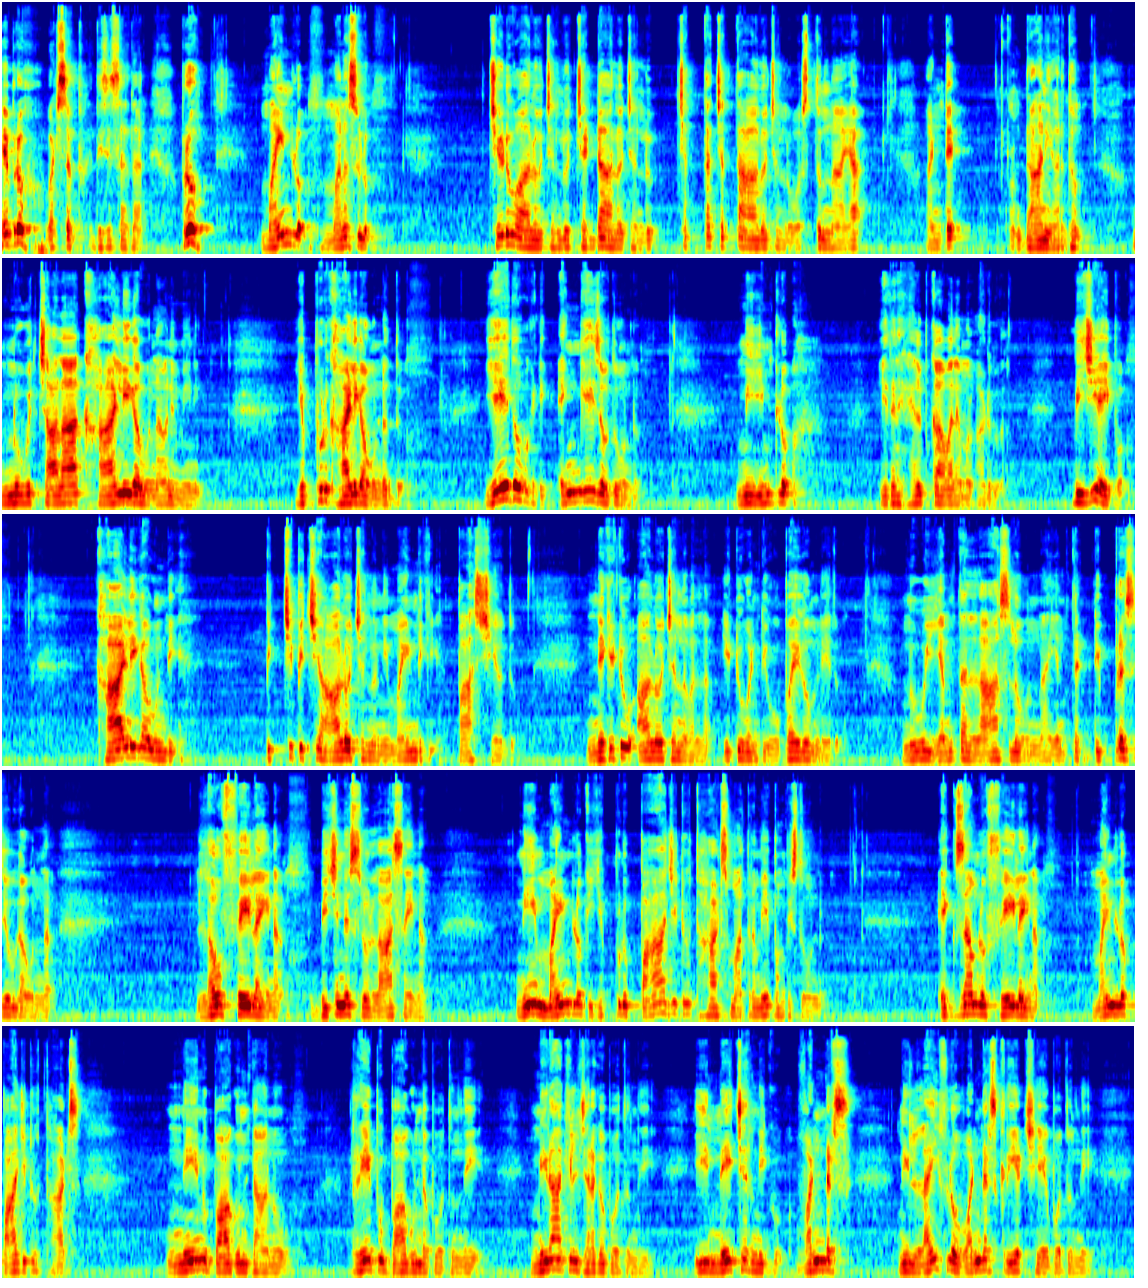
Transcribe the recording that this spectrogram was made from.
Hey bro what's up this is Sardar bro మైండ్లో మనసులో చెడు ఆలోచనలు చెడ్డ ఆలోచనలు చెత్త చెత్త ఆలోచనలు వస్తున్నాయా? అంటే దాని అర్థం నువ్వు చాలా ఖాళీగా ఉన్నావని మీనింగ్ ఎప్పుడు ఖాళీగా ఉండొద్దు. ఏదో ఒకటి ఎంగేజ్ అవుతూ ఉండు. మీ ఇంట్లో ఏదైనా హెల్ప్ కావాలేమో అడుగు. బిజీ అయిపో. ఖాళీగా ఉండి పిచ్చి పిచ్చి ఆలోచనలు నీ మైండ్కి పాస్ చేయొద్దు. నెగిటివ్ ఆలోచనల వల్ల ఎటువంటి ఉపయోగం లేదు. నువ్వు ఎంత లాస్లో ఉన్నా ఎంత డిప్రెసివ్గా ఉన్నా లవ్ ఫెయిల్ అయినా బిజినెస్లో లాస్ అయినా నీ మైండ్లోకి ఎప్పుడు పాజిటివ్ థాట్స్ మాత్రమే పంపిస్తూ ఉండు. ఎగ్జామ్లో ఫెయిల్ అయినా మైండ్లో పాజిటివ్ థాట్స్ నేను బాగుంటాను రేపు బాగుండబోతుంది మిరాకిల్ జరగబోతుంది ఈ నేచర్ నీకు వండర్స్ నీ లైఫ్లో వండర్స్ క్రియేట్ చేయబోతుంది.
